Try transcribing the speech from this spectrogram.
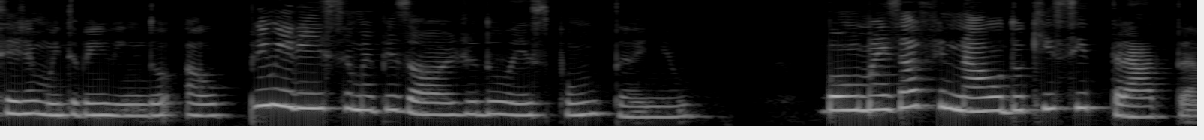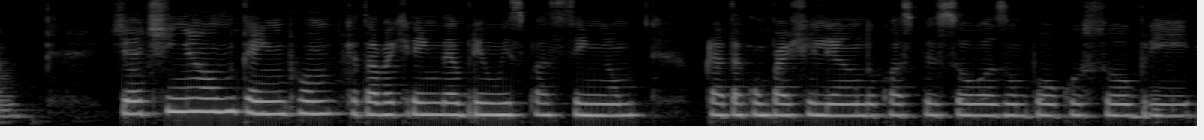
seja muito bem-vindo ao primeiríssimo episódio do Espontâneo. Bom, mas afinal do que se trata? Já tinha um tempo que eu tava querendo abrir um espacinho para estar tá compartilhando com as pessoas um pouco sobre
